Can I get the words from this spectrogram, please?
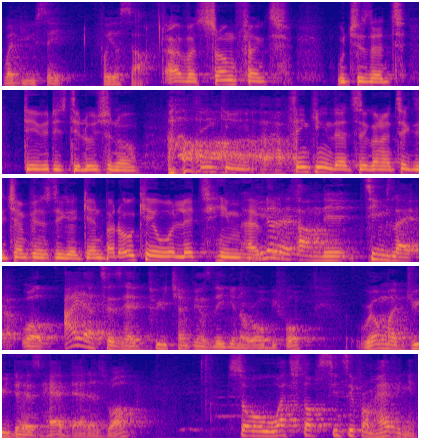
what do you say for yourself? I have a strong fact, which is that David is delusional, thinking thinking that they're gonna take the Champions League again. But okay, we'll let him have You know that. that um the teams like well Ajax has had three Champions League in a row before. Real Madrid has had that as well. So what stops City from having it?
